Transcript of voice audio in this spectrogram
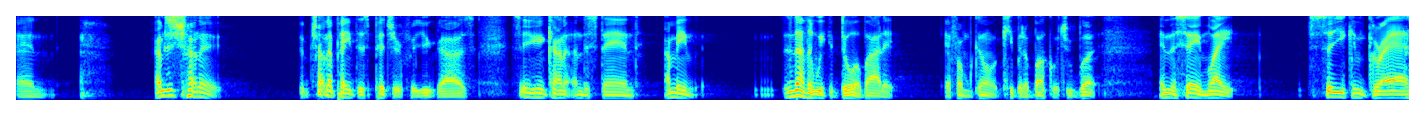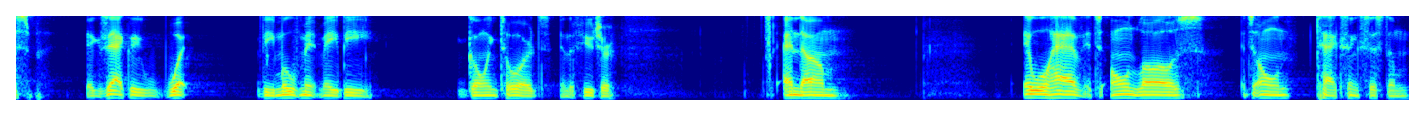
and I'm just trying to, I'm trying to paint this picture for you guys so you can kind of understand. I mean, there's nothing we could do about it if I'm going to keep it a buck with you, but in the same light, so you can grasp exactly what the movement may be going towards in the future. And um it will have its own laws, its own taxing system,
